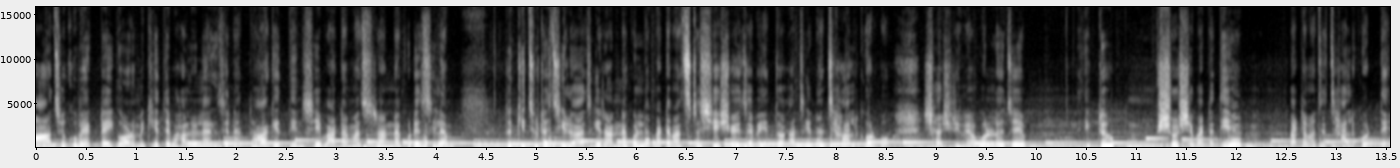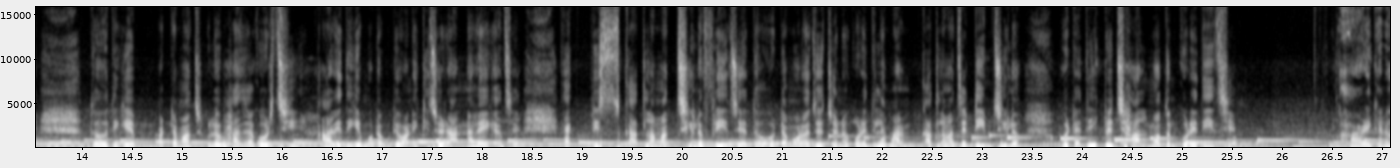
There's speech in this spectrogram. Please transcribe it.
মাছও খুব একটা এই গরমে খেতে ভালো লাগছে না। তো আগের দিন সেই বাটা মাছ রান্না করেছিলাম। তো কিছুটা ছিল, আজকে রান্না করলে বাটা মাছটা শেষ হয়ে যাবে। তো আজকে না ঝাল করব। শাশুড়ি মা বলল যে একটু সর্ষে বাটা দিয়ে বাটা মাছের ঝাল করতে। তো ওদিকে বাটা মাছগুলো ভাজা করছি, আর এদিকে মোটামুটি অনেক কিছু রান্না হয়ে গেছে। এক পিস কাতলা মাছ ছিল ফ্রিজে তো ওটা মনোজের জন্য করে দিলাম, আর কাতলা মাছের ডিম ছিল। ওটা দিয়ে একটু ঝাল মতন করে দিয়েছি। আর এখানে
